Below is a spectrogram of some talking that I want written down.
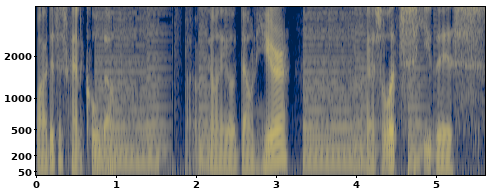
Wow, this is kind of cool though. Right, we can only go down here. Okay, so let's see this.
